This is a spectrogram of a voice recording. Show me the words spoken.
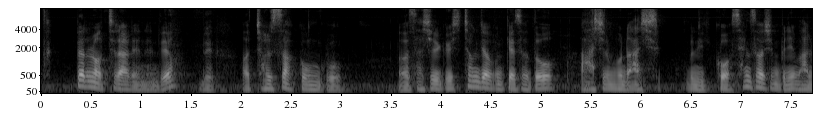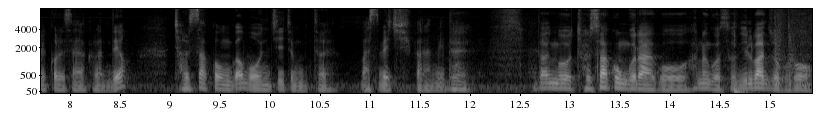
특별한 업체를 알았는데요. 네. 어, 절삭공구. 어, 사실 그 시청자분께서도 아시는 분 아시는 분 있고 생소하신 분이 많을 거로 생각하는데요. 절삭공구가 뭔지 좀부터 말씀해 주시기 바랍니다. 네. 일단 뭐 절삭공구라고 하는 것은 일반적으로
